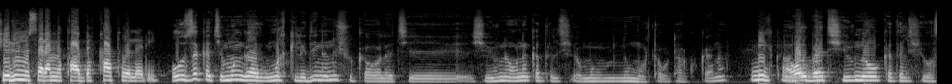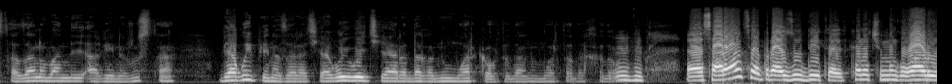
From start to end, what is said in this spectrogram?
شعرونو سره مطابقت ولري او ځکه چې مونږ مخکې له دې نه نشو کولی چې شعرونه ونه کتل شي او مونږ نوم ورته وټاکو که نه اول باید شعرونه وکتل شي استادانو باندې هغې نه وروسته بیا هغوی پې نظر اچي هغوی وایي چې یاره دغه نوم ورکه ورته دا نوم ورته ده ښه ده ساروان صاحب راځو دې ته کله چې موږ غواړو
